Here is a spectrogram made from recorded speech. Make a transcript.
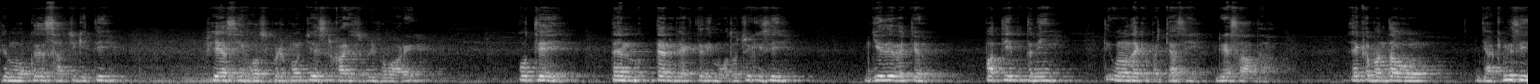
ਤੇ ਮੌਕੇ ਤੇ ਸਰਚ ਕੀਤੀ, ਫਿਰ ਅਸੀਂ ਹਸਪੀਟਲ ਪਹੁੰਚੇ, ਸਰਕਾਰੀ ਹਸਪਤਾਲ ਫਗਵਾੜੇ ਉੱਥੇ ਤਿੰਨ ਤਿੰਨ ਵਿਅਕਤੀ ਦੀ ਮੌਤ ਹੋ ਚੁੱਕੀ ਸੀ, ਜਿਹਦੇ ਵਿੱਚ ਪਤੀ, ਪਤਨੀ ਤੇ ਉਹਨਾਂ ਦਾ ਇੱਕ ਬੱਚਾ ਸੀ, ਡੇਢ ਸਾਲ ਦਾ। ਇੱਕ ਬੰਦਾ ਉਹ ਜ਼ਖਮੀ ਸੀ,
